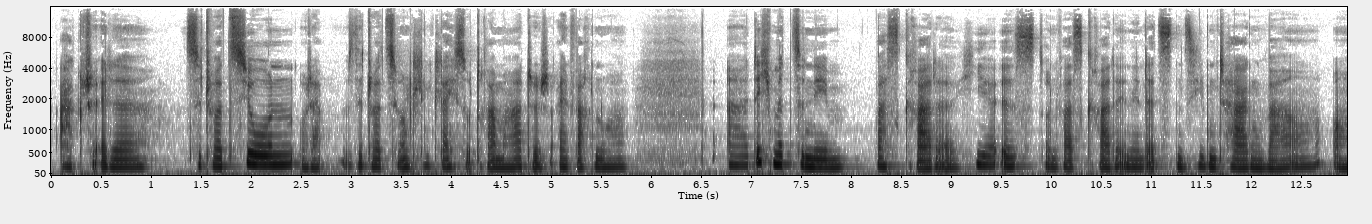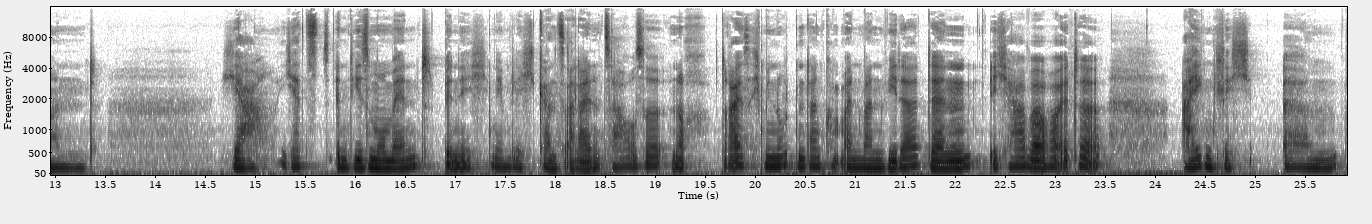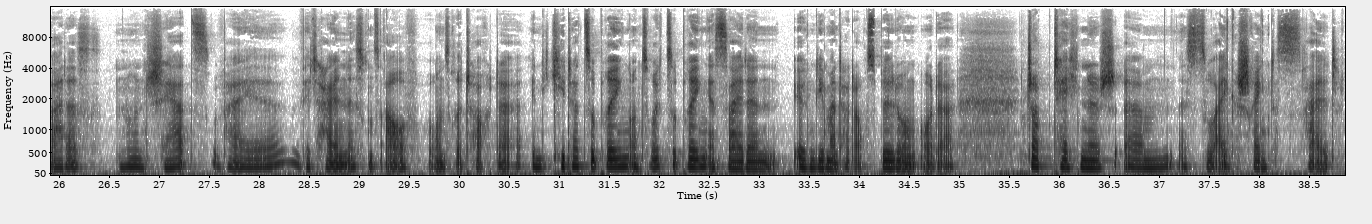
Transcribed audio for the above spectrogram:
aktuelle Situation oder Situation klingt gleich so dramatisch, einfach nur äh, dich mitzunehmen, was gerade hier ist und was gerade in den letzten sieben Tagen war und ja, jetzt in diesem Moment bin ich nämlich ganz alleine zu Hause. Noch 30 Minuten, dann kommt mein Mann wieder, denn ich habe heute eigentlich ähm, war das nur ein Scherz, weil wir teilen es uns auf, unsere Tochter in die Kita zu bringen und zurückzubringen, es sei denn, irgendjemand hat Ausbildung oder jobtechnisch ähm, ist so eingeschränkt, dass halt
